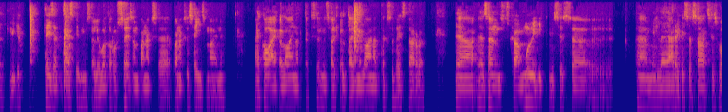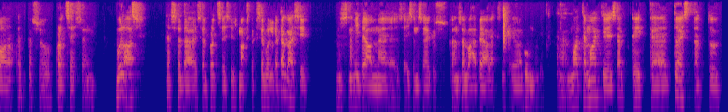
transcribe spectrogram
et mingid teised task'id, mis seal juba torus sees on, pannakse, pannakse seisma, on ju. ehk aega laenatakse või cycle time'i laenatakse teiste arvelt. Ja, ja see on siis ka mõõdik, mis siis äh,, äh mille järgi sa saad siis vaadata, et kas su protsess on võlas, kas seda, seal protsessis makstakse võlga tagasi mis noh, ideaalne seis on see, kus ta on seal vahepeal, ehk siis ei ole kumbagi. matemaatiliselt kõik äh, tõestatud,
